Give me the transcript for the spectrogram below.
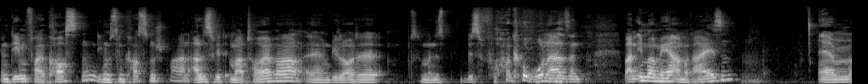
in dem Fall Kosten, die müssen Kosten sparen, alles wird immer teurer, ähm, die Leute, zumindest bis vor Corona, sind, waren immer mehr am Reisen. Ähm,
